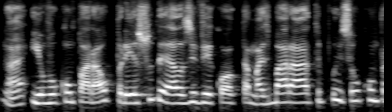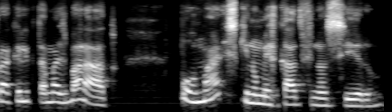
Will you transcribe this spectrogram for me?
né, e eu vou comparar o preço delas e ver qual está mais barato, e por isso eu vou comprar aquele que está mais barato. Por mais que no mercado financeiro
